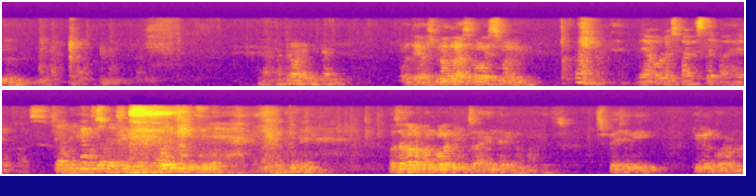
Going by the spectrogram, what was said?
Mm. Uh, Patrol every time. But there are always smuggling. Oh, They are always five step ahead of us. Because a lot of Angolan goods are entering the markets, especially during Corona.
